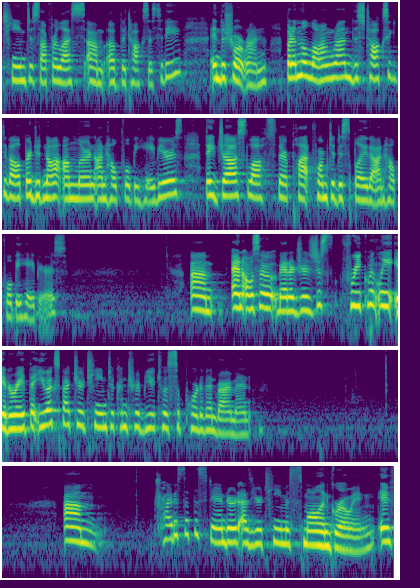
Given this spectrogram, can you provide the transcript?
team to suffer less um, of the toxicity in the short run. But in the long run, this toxic developer did not unlearn unhelpful behaviors. They just lost their platform to display the unhelpful behaviors. Um, and also, managers just frequently iterate that you expect your team to contribute to a supportive environment. Um, try to set the standard as your team is small and growing. If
